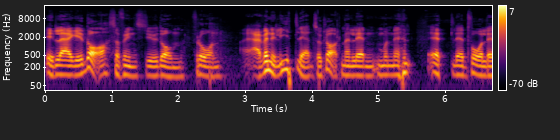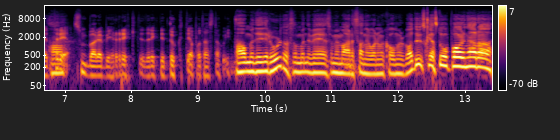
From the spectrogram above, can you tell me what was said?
i ett läge idag, så finns det ju de från, även elitled såklart, men led, ett, led två, led Ja. tre, som börjar bli riktigt, riktigt duktiga på att testa skidor. Ja, men det är roligt också när vi är som i Marsan i år när vi kommer och bara du ska jag stå på den här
